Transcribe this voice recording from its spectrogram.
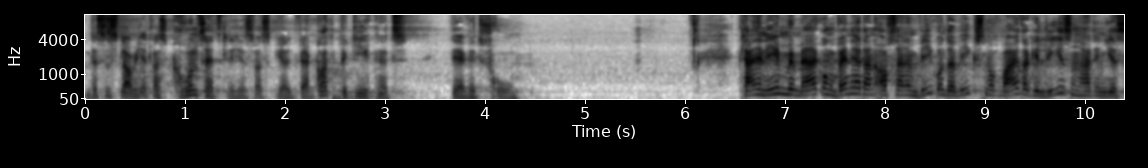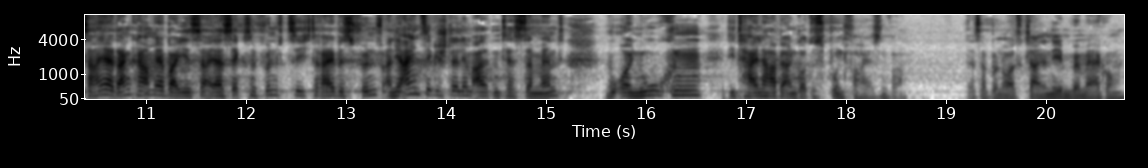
Und das ist, glaube ich, etwas Grundsätzliches, was gilt. Wer Gott begegnet, der wird froh. Kleine Nebenbemerkung, wenn er dann auf seinem Weg unterwegs noch weiter gelesen hat in Jesaja, dann kam er bei Jesaja 56, 3 bis 5 an die einzige Stelle im Alten Testament, wo Eunuchen die Teilhabe an Gottes Bund verheißen war. Das aber nur als kleine Nebenbemerkung.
